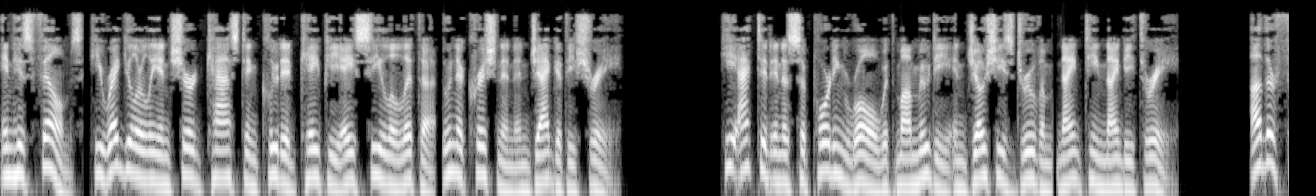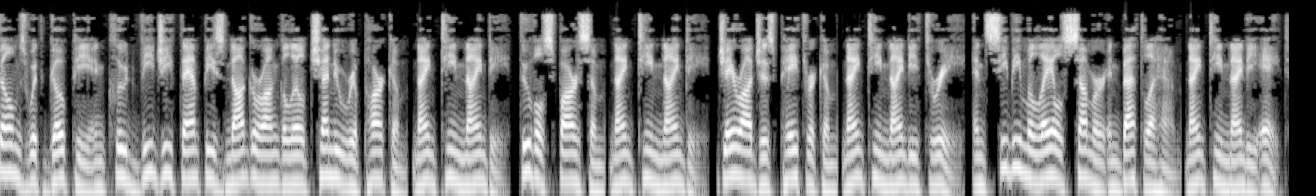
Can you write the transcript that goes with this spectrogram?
In his films, he regularly ensured cast included KPAC Lalitha, Unnikrishnan and Jagathi Shri. He acted in a supporting role with Mammootty in Joshi's Dhruvam 1993. Other films with Gopi include Vijay Thampi's Nagarangalil Chenu Raparkam 1990, Thuval Sparsam 1990, Jayaraj's Paithrakam 1993, and. B. Malayil's Summer in Bethlehem 1998.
